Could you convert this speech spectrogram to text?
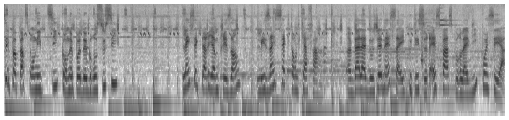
C'est pas parce qu'on est petit qu'on n'a pas de gros soucis. L'insectarium présente Les insectes ont le cafard, un balado jeunesse à écouter sur espacepourlavie.ca.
